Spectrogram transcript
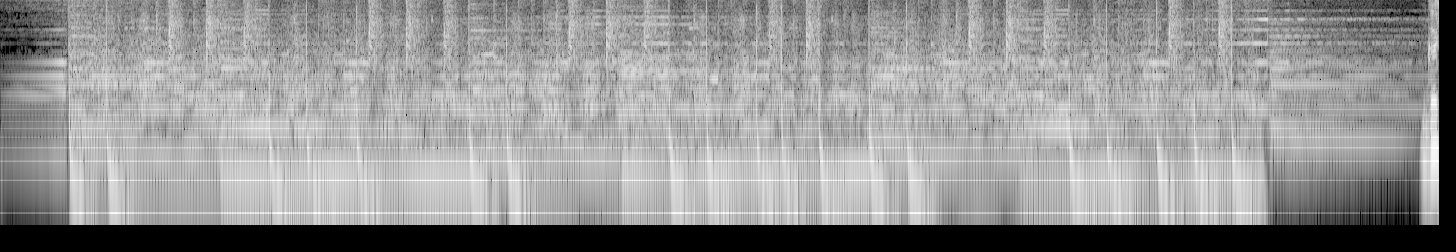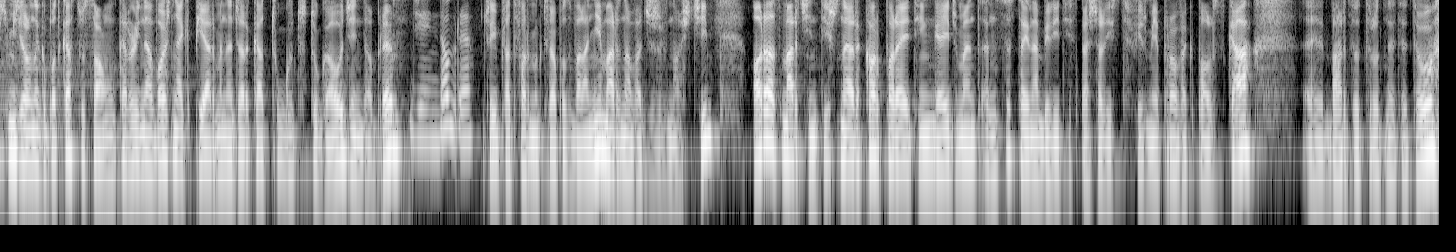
Gośćmi Zielonego Podcastu są Karolina Woźniak, PR menedżerka Too Good To Go. Dzień dobry. Dzień dobry. Czyli platformy, która pozwala nie marnować żywności. Oraz Marcin Tischner, Corporate Engagement and Sustainability Specialist w firmie Prowek Polska. Yy, bardzo trudny tytuł.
